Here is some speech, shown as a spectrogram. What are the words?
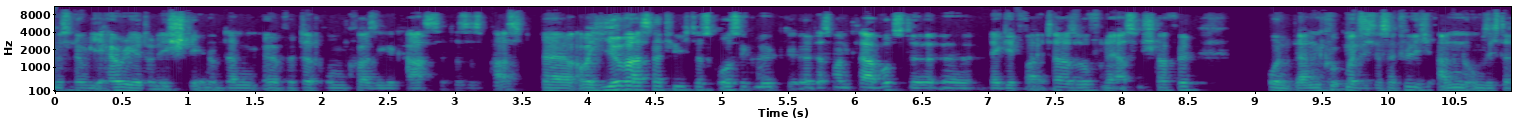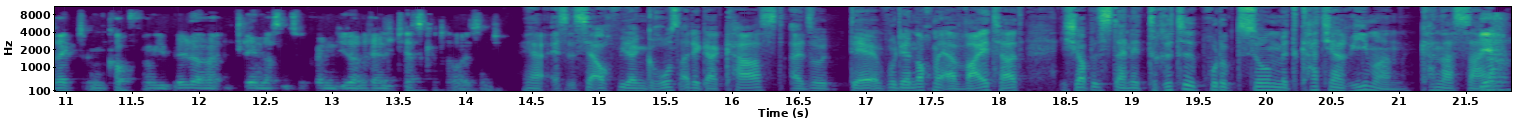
müssen irgendwie Harriet und ich stehen und dann äh, wird darum quasi gecastet, dass es passt. Äh, aber hier war es natürlich das große Glück, äh, dass man klar wusste, äh, wer geht weiter, so von der ersten Staffel. Und dann guckt man sich das natürlich an, um sich direkt im Kopf irgendwie Bilder entstehen lassen zu können, die dann realitätsgetreu sind. Ja, es ist ja auch wieder ein großartiger Cast. Also der wurde ja nochmal erweitert. Ich glaube, es ist deine dritte Produktion mit Katja Riemann. Kann das sein? Ja,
